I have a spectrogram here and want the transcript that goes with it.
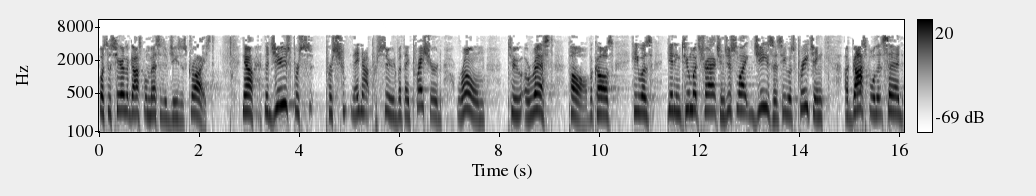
was to share the gospel message of Jesus Christ. Now, the Jews pursu- pursu- they not pursued, but they pressured Rome to arrest Paul because he was getting too much traction. Just like Jesus, he was preaching a gospel that said,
